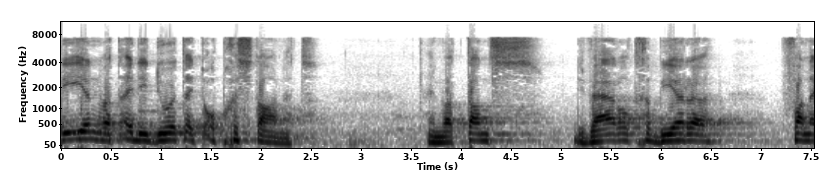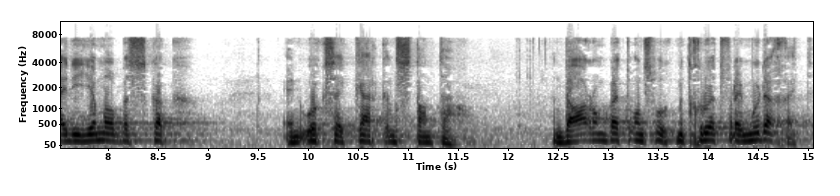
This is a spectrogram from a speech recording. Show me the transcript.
die een wat uit die doodheid opgestaan het en wat tans die wereld gebeure vanuit die hemel beskik en ook sy kerk in stand hou. En daarom bid ons ook met groot vrymoedigheid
